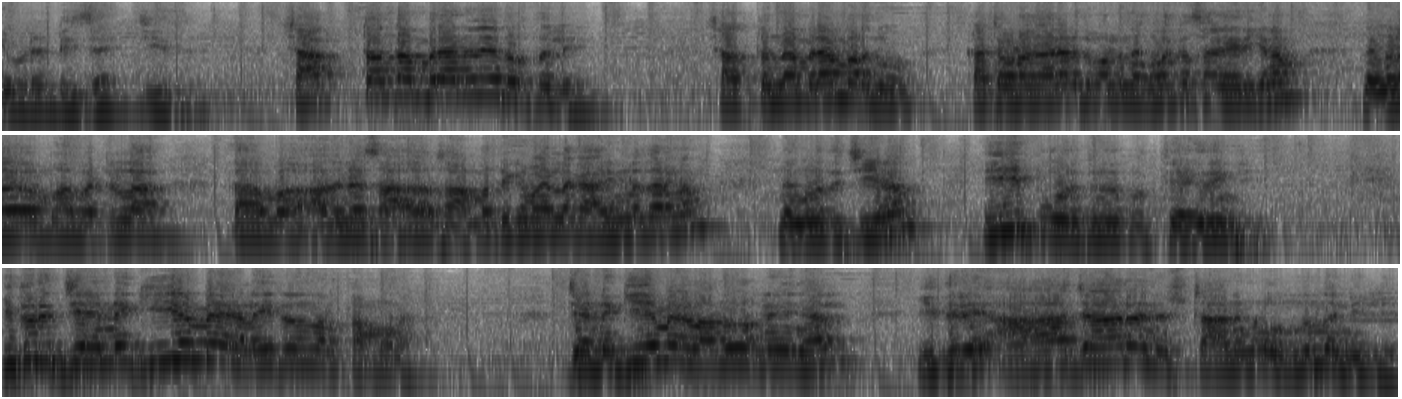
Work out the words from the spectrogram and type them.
ഇവിടെ ഡിസൈൻ ചെയ്തത്. ശക്തൻ തമ്പുരാന്റെ നേതൃത്വത്തിൽ. ശക്തൻ തമ്പുരാൻ പറഞ്ഞു കച്ചവടക്കാരുടെ അടുത്ത് പറഞ്ഞു നിങ്ങളൊക്കെ സഹകരിക്കണം. നിങ്ങൾ മറ്റുള്ള അതിന് സാമ്പത്തികമായിട്ടുള്ള കാര്യങ്ങൾ തരണം. നിങ്ങളിത് ചെയ്യണം. ഈ പൂരത്തിന് ഇല്ല ഇതൊരു ജനകീയ മേളയിട്ട് നടത്താൻ പോണേ. ജനകീയ മേള എന്ന് പറഞ്ഞു കഴിഞ്ഞാൽ ഇതിലെ ആചാര അനുഷ്ഠാനങ്ങൾ ഒന്നും തന്നെ ഇല്ല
